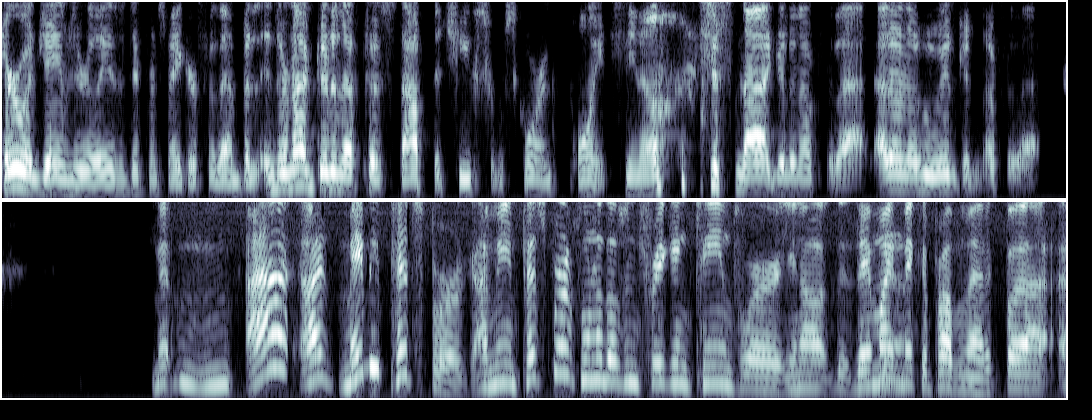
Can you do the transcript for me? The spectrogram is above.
Derwin James really is a difference maker for them. But they're not good enough to stop the Chiefs from scoring points. You know, it's just not good enough for that. I don't know who is good enough for that. I, I, maybe Pittsburgh. I mean, Pittsburgh's one of those intriguing teams where you know they might yeah. make it problematic. But uh,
